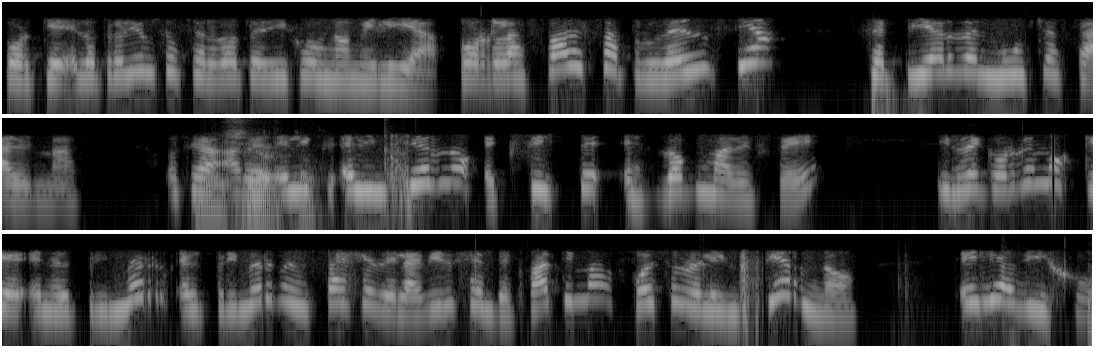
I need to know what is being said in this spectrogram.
porque el otro día un sacerdote dijo en una homilía, por la falsa prudencia se pierden muchas almas. O sea, a ver, el infierno existe, es dogma de fe, y recordemos que en el primer, el primer mensaje de la Virgen de Fátima fue sobre el infierno. Ella dijo,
